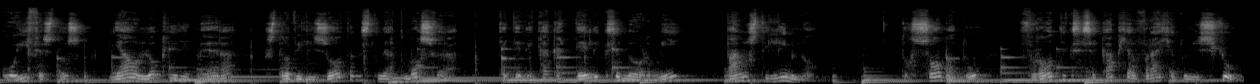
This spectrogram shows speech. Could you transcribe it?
Ο ο ύφεστος μια ολόκληρη μέρα στροβιλιζόταν στην ατμόσφαιρα και τελικά κατέληξε με ορμή πάνω στη λίμνο. Το σώμα του βρόντιξε σε κάποια βράχια του νησιού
